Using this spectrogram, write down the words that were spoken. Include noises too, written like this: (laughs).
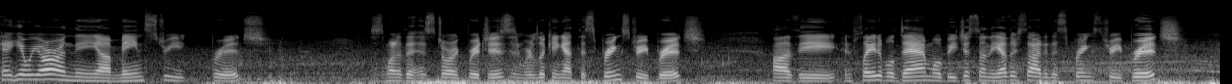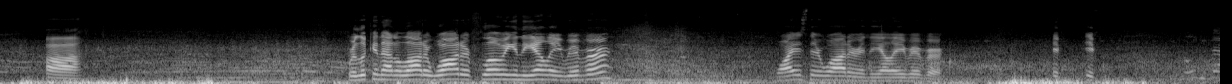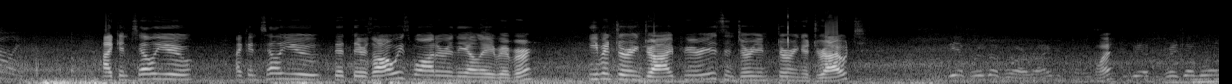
Okay, here we are on the uh, Main Street Bridge. This is one of the historic bridges, and we're looking at the Spring Street Bridge. Uh, the inflatable dam will be just on the other side of the Spring Street Bridge. Uh, we're looking at a lot of water flowing in the LA River. Why is there water in the LA River? If, if Golden Valley. I can tell you, I can tell you that there's always water in the LA River, even during dry periods and during during a drought. We have reservoir, right? What? We have reservoir.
